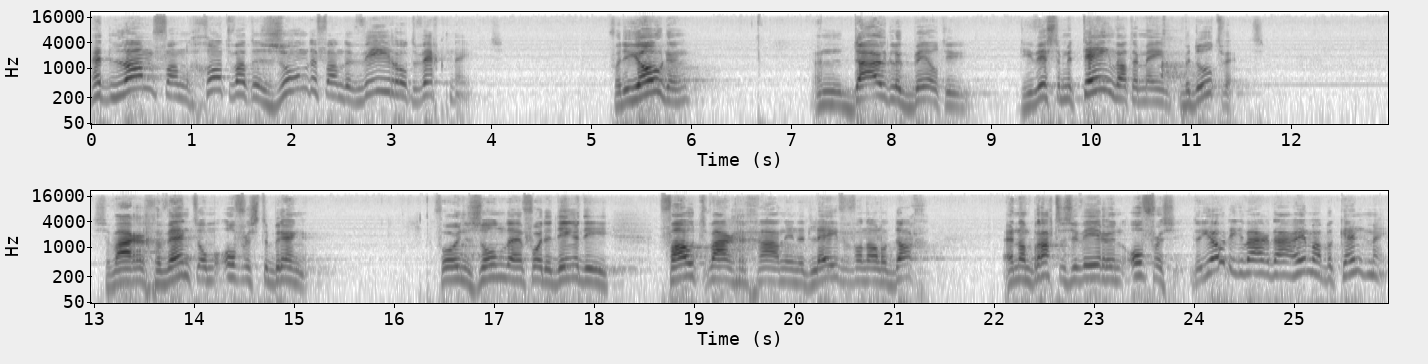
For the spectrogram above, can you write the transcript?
Het lam van God wat de zonde van de wereld wegneemt. Voor de Joden een duidelijk beeld. Die, die wisten meteen wat ermee bedoeld werd. Ze waren gewend om offers te brengen. Voor hun zonde en voor de dingen die fout waren gegaan in het leven van alle dag. En dan brachten ze weer hun offers. De Joden waren daar helemaal bekend mee.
